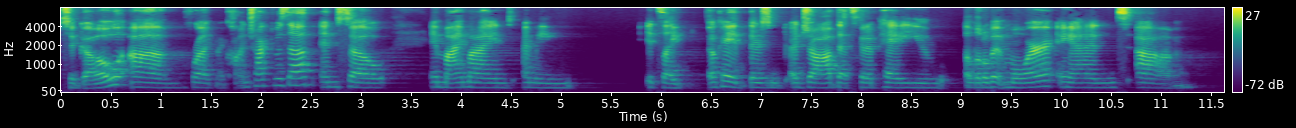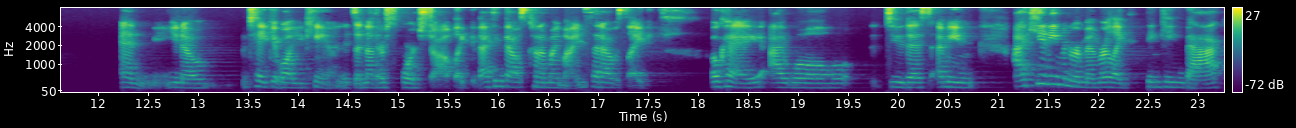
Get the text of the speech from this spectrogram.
to go, um, before like my contract was up. And so, in my mind, I mean, it's like okay, there's a job that's going to pay you a little bit more and um and you know take it while you can. It's another sports job. Like i think that was kind of my mindset. I was like okay i will do this. I mean i can't even remember like thinking back.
